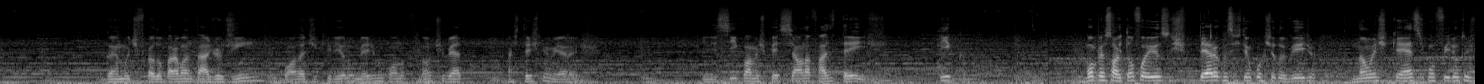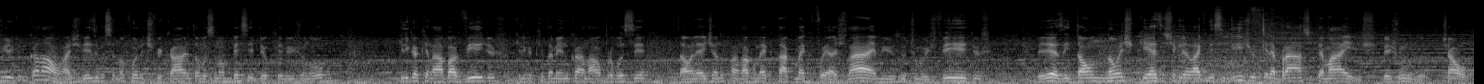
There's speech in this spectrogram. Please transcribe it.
Ganha modificador para vantagem Odin quando adquiri-lo, mesmo quando não tiver as três primeiras. Inicie com arma especial na fase 3. Pica. Bom pessoal, então foi isso. Espero que vocês tenham curtido o vídeo. Não esquece de conferir outros vídeos aqui no canal. Às vezes você não foi notificado, então você não percebeu que teve vídeo novo. Clica aqui na aba vídeos, clica aqui também no canal para você dar uma olhadinha no canal como é que tá, como é que foi as lives, os últimos vídeos. Beleza? Então não esquece de deixar aquele like nesse vídeo. Aquele abraço, até mais. Beijundo. Tchau.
